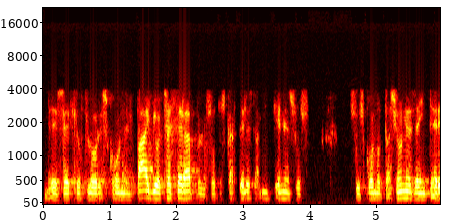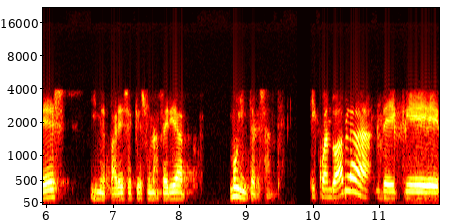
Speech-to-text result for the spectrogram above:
de Sergio Flores con el Payo, etcétera, pero los otros carteles también tienen sus sus connotaciones de interés y me parece que es una feria muy interesante. Y cuando habla de que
